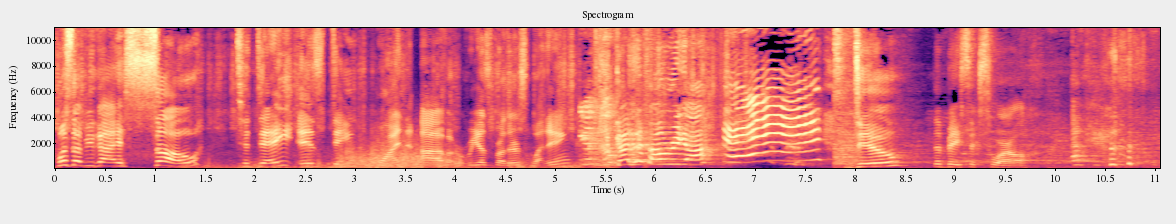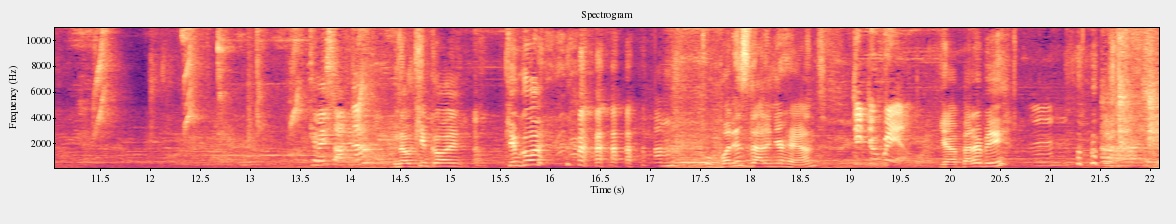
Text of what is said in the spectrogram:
What's up, you guys? So, today is day one of Riya's brother's wedding. Guys, I found Riya! Do the basic swirl. Okay. Can I stop now? No, keep going. Keep going. um, what is that in your hand? Ginger ale. Yeah, better be. Why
